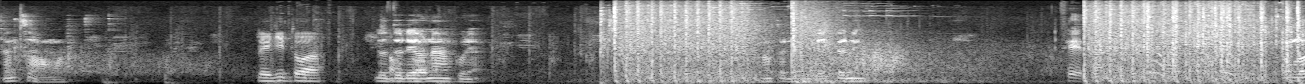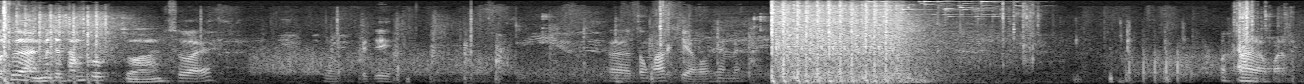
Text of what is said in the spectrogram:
ชั้นสองว่ะเหลยกี่ตัวเดินตัวเดียวหน้ากูเนี่ยเอาตัวหนึ่งเล็กตัวหนึ่งเห็นนะตรงรถเพื่อนมันจะซ้ำกูสวยสวยไปดิเออตรงม้าเขียวใช่ไหมก็คาดออกมามัน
